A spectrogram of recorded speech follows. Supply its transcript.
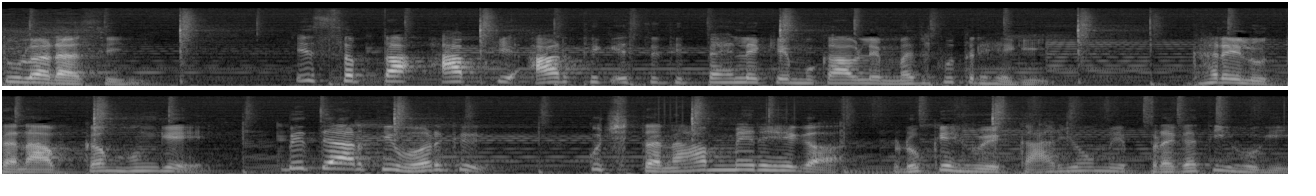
तुला राशि। इस सप्ताह आपकी आर्थिक स्थिति पहले के मुकाबले मज़बूत रहेगी। घरेलू तनाव कम होंगे। विद्यार्थी वर्ग कुछ तनाव में रहेगा। रुके हुए कार्यों में प्रगति होगी।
